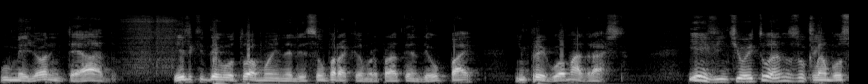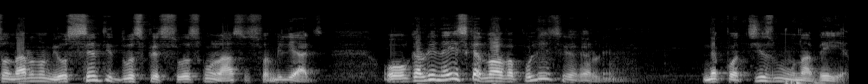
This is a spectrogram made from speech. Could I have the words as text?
o melhor enteado. Ele que derrotou a mãe na eleição para a Câmara para atender o pai, empregou a madrasta. E em 28 anos, o clã Bolsonaro nomeou 102 pessoas com laços familiares. Ô, Carolina, é isso que é nova política, Carolina? Nepotismo na veia.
